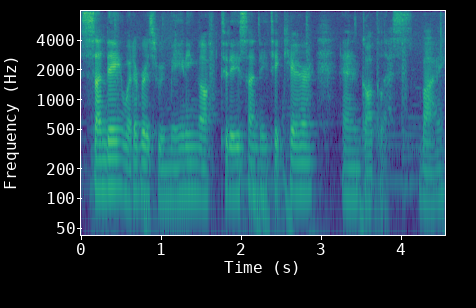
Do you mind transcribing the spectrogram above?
Sunday, whatever is remaining of today's Sunday. Take care and God bless. Bye.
